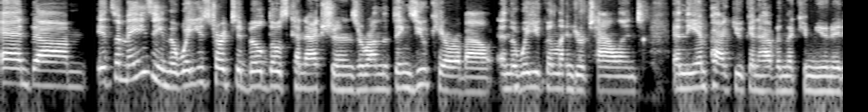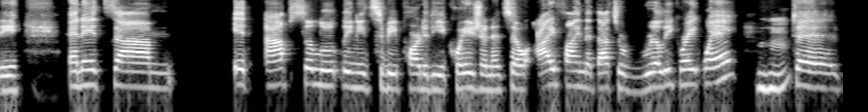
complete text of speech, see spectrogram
And um, it's amazing the way you start to build those connections around the things you care about and the way you can lend your talent and the impact you can have in the community. And it's, um, it absolutely needs to be part of the equation. And so I find that that's a really great way mm-hmm. to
